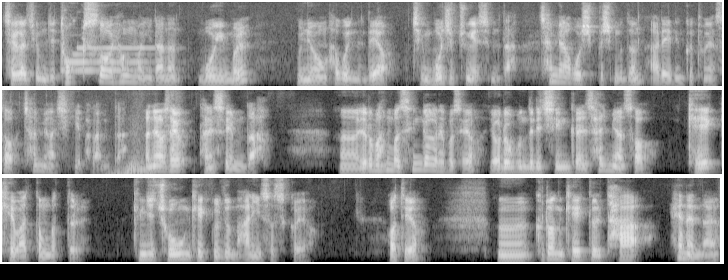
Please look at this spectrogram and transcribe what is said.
제가 지금 이제 독서 혁명이라는 모임을 운영하고 있는데요. 지금 모집 중에 있습니다. 참여하고 싶으신 분들은 아래 링크 통해서 참여하시기 바랍니다. 안녕하세요. 다니스입니다. 어, 여러분 한번 생각을 해보세요. 여러분들이 지금까지 살면서 계획해 왔던 것들, 굉장히 좋은 계획들도 많이 있었을 거예요. 어때요? 어, 그런 계획들 다 해냈나요?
